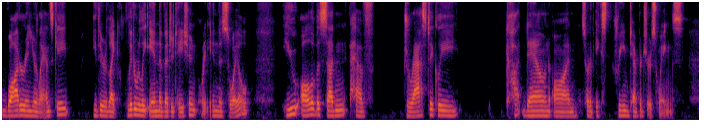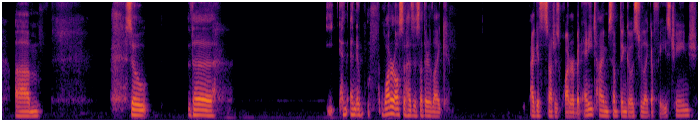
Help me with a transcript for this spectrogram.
water in your landscape, either like literally in the vegetation or in the soil, you all of a sudden have drastically cut down on sort of extreme temperature swings. Um, so the and and water also has this other like I guess it's not just water, but anytime something goes through like a phase change,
